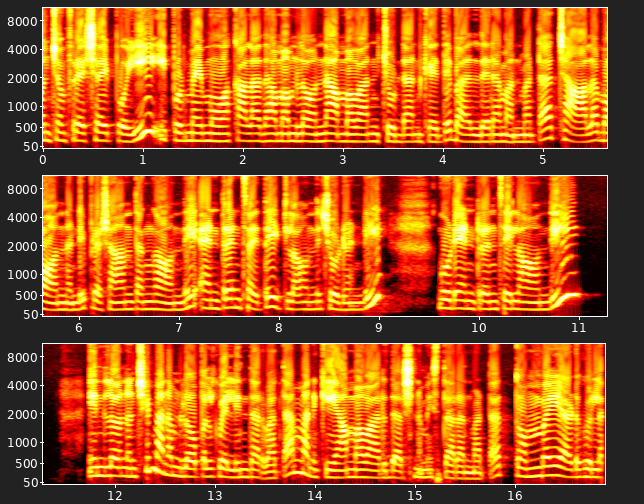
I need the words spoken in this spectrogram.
కొంచెం ఫ్రెష్ అయిపోయి ఇప్పుడు మేము కళాధామంలో ఉన్న అమ్మవారిని చూడడానికి అయితే బయలుదేరామన్నమాట. చాలా బాగుందండి ప్రశాంతంగా ఉంది. ఎంట్రన్స్ అయితే ఇట్లా ఉంది చూడండి. గుడి ఎంట్రన్స్ ఇలా ఉంది. ఇందులో నుంచి మనం లోపలికి వెళ్ళిన తర్వాత మనకి అమ్మవారు దర్శనం ఇస్తారనమాట తొంభై అడుగుల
